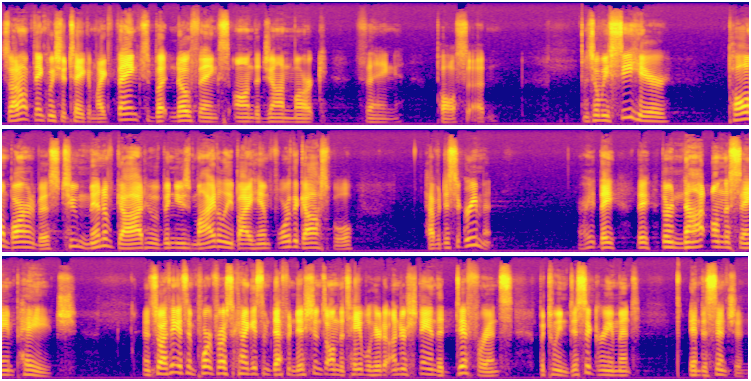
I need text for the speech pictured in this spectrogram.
So I don't think we should take him like thanks, but no thanks on the John Mark thing, Paul said. And so we see here Paul and Barnabas, two men of God who have been used mightily by him for the gospel, have a disagreement. Right? They, they, they're not on the same page. And so I think it's important for us to kind of get some definitions on the table here to understand the difference between disagreement and dissension.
